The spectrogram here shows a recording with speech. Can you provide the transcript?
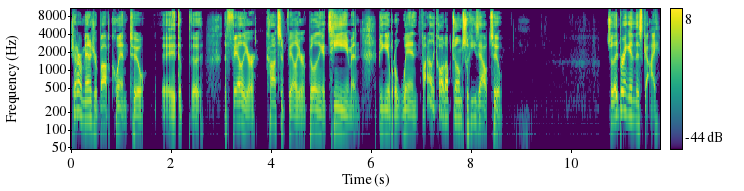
Shout out our manager Bob Quinn too. Uh, the, the the failure, constant failure of building a team and being able to win, finally caught up to him, so he's out too. So they bring in this guy,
